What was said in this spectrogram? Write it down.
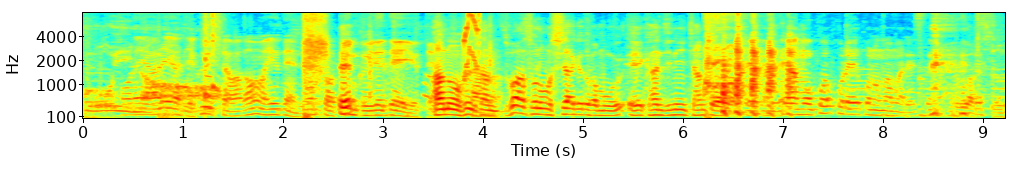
ごいな。ーこれあれやで冬木さんわがまま言うてんで。ちょっとピンク入れて言うて。あの藤さんはその仕上げとかもええ感じにちゃんと。ええ感じいやもうここれこのままです。うわすごい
